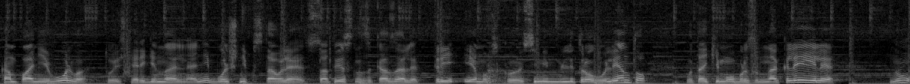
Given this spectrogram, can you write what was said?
компании Volvo, то есть оригинальные, они больше не поставляются. Соответственно, заказали 3М-овскую 7-миллилитровую ленту, вот таким образом наклеили. Ну,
